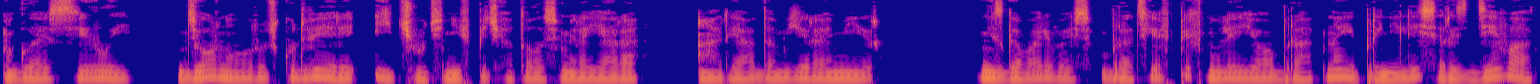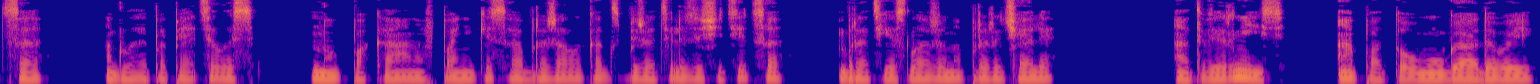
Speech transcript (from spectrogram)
Могла силой дернула ручку двери и чуть не впечаталась у Мирояра, а рядом Яромир. Не сговариваясь, братья впихнули ее обратно и принялись раздеваться. Аглая попятилась. Но пока она в панике соображала, как сбежать или защититься, братья слаженно прорычали. «Отвернись, а потом угадывай!»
